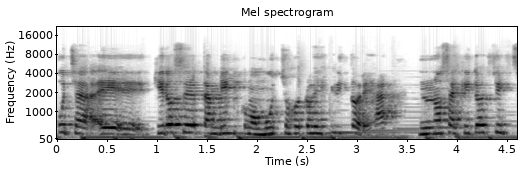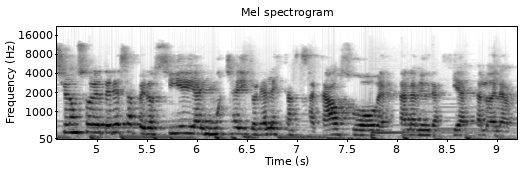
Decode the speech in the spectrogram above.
pucha, eh, quiero ser también como muchos otros escritores. ¿ah? No se ha escrito ficción sobre Teresa, pero sí hay muchas editoriales que han sacado su obra. Está la biografía, está lo de la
